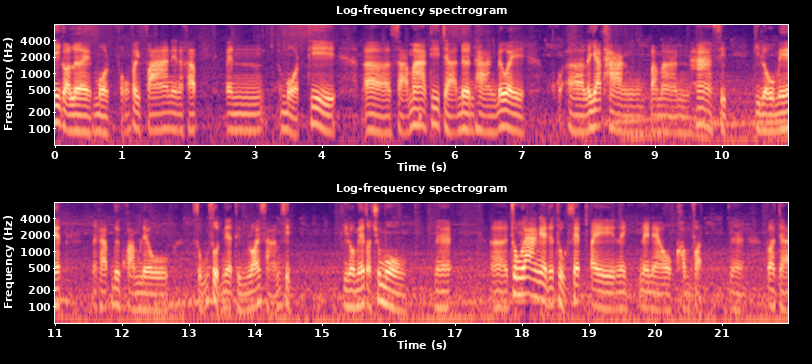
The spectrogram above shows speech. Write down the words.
นี่ก่อนเลยโหมดของไฟฟ้าเนี่ยนะครับ เป็นโหมดที่สามารถที่จะเดินทางด้วยระยะทางประมาณ 50 กิโลเมตรนะครับด้วยความเร็วสูงสุดเนี่ยถึง 130 กิโลเมตรต่อชั่วโมงนะฮะช่วงล่างเนี่ยจะถูกเซตไปในในแนวคอมฟอร์ตนะฮะก็จะ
